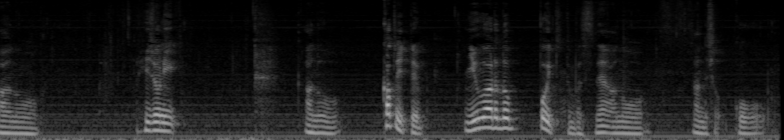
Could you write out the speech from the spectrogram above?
あの非常にあのかといってニューワールドっぽいって言ってもですねあのなんでしょうこう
